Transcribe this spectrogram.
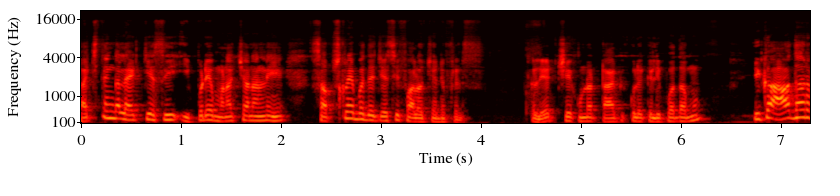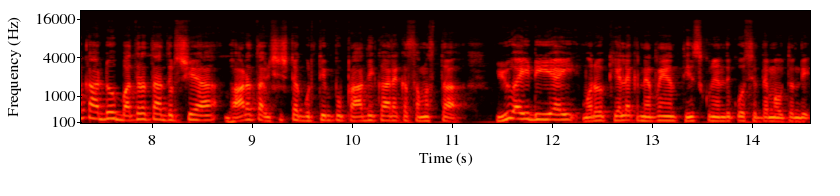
ఖచ్చితంగా లైక్ చేసి ఇప్పుడే మన ఛానల్ని సబ్స్క్రైబ్ అయితే చేసి ఫాలో చేయండి ఫ్రెండ్స్. లేట్ చేయకుండా టాపిక్లోకి వెళ్ళిపోదాము. ఇక ఆధార్ కార్డు భద్రతా దృష్ట్యా భారత విశిష్ట గుర్తింపు ప్రాధికారక సంస్థ యుఐడిఐ మరో కీలక నిర్ణయం తీసుకునేందుకు సిద్ధమవుతుంది.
